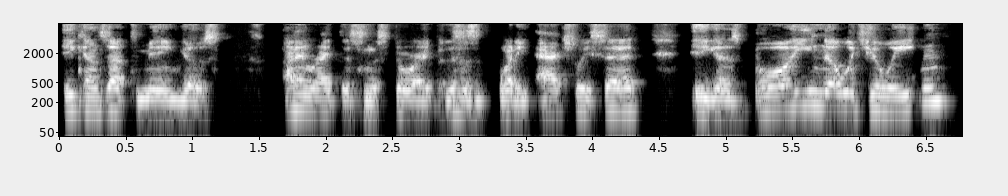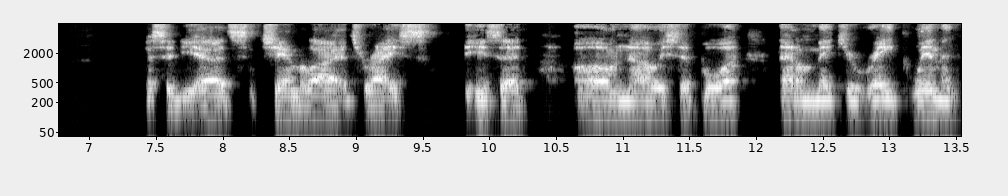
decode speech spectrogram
He comes up to me and goes. I didn't write this in the story, but this is what he actually said. He goes, Boy, you know what you're eating? I said, Yeah, it's jambalaya, it's rice. He said, Oh no. He said, Boy, that'll make you rape women.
